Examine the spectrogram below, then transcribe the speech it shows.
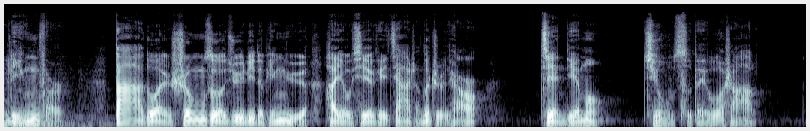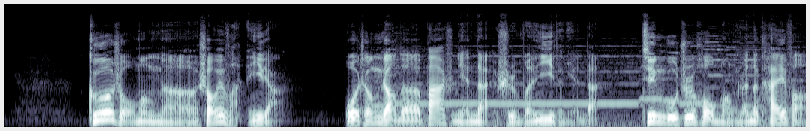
零分，大段声色俱厉的评语，还有写给家长的纸条，间谍梦就此被扼杀了。歌手梦呢，稍微晚一点，我成长的八十年代是文艺的年代。禁锢之后猛然的开放，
